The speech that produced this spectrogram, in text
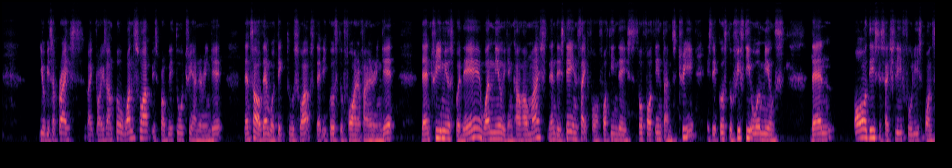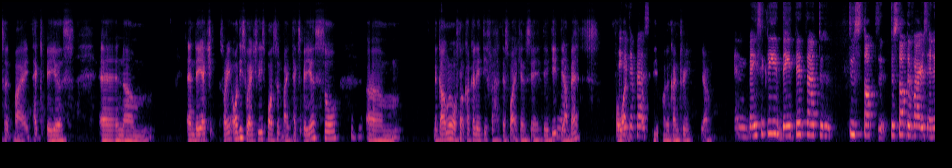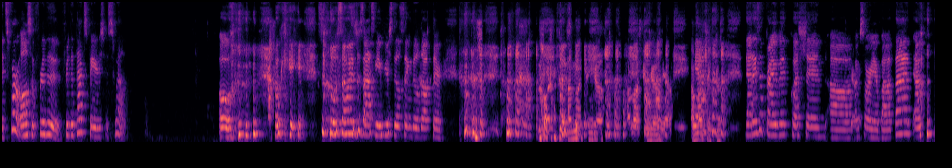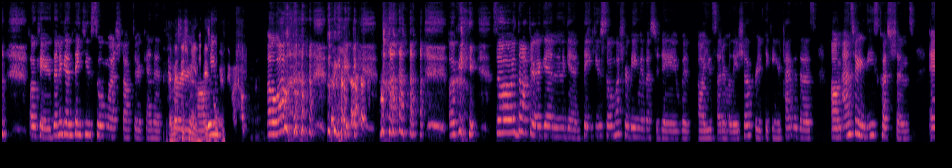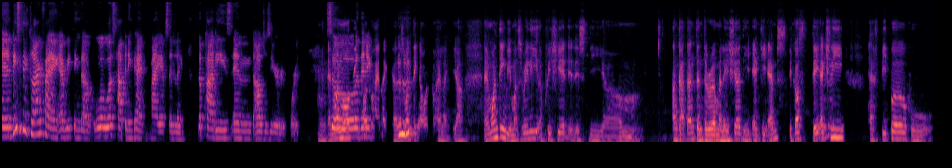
you'll be surprised. Like for example, one swab is probably two, three hundred ringgit. Then some of them will take two swabs that equals to 400, 500 ringgit. Then three meals per day, one meal you can count how much. Then they stay inside for 14 days. So 14 times three is equals to 50 over meals. Then all this is actually fully sponsored by taxpayers. And um, and they actually sorry, all these were actually sponsored by taxpayers. So mm-hmm. um, the government was not calculative lah. That's what I can say. They did yeah. their best for they what did their best. They did for the country. Yeah. And basically, they did that to to stop the, to stop the virus, and it's for also for the for the taxpayers as well. Oh, okay. So someone's just asking if you're still single, doctor. okay. I'm not single. I'm not single. Yeah, I'm yeah. not single. That is a private question. Uh, yeah. I'm sorry about that. Uh, okay. Then again, thank you so much, Dr. Kenneth. You can message me in uh, Facebook. Oh wow. okay. okay. So doctor, again and again, thank you so much for being with us today with uh, Youthsetter Malaysia for taking your time with us, um, answering these questions and basically clarifying everything that what was happening behind MAEPS and like the PATIs and the Al Jazeera report. Mm, and so one more thing I want to highlight. Yeah, there's mm-hmm. one thing I want to highlight. Yeah, and one thing we must really appreciate it is the um, Angkatan Tentera Malaysia, the ATMs, because they mm-hmm. actually have people who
